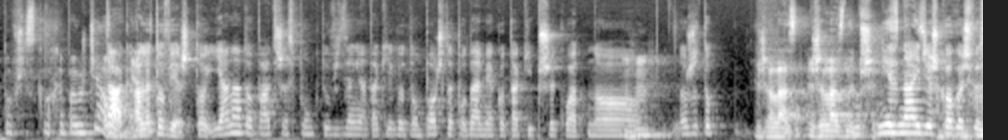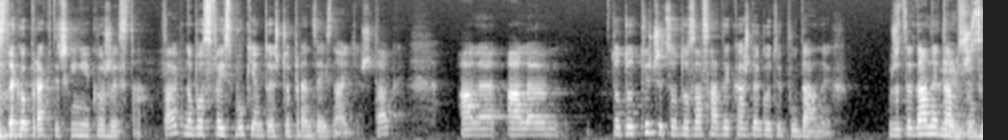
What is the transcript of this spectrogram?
to wszystko chyba już działa. Tak, nie? ale to wiesz, to ja na to patrzę z punktu widzenia takiego, tą pocztę podałem jako taki przykład, no, Mhm. no że to Żelazny, żelazny przykład. nie znajdziesz kogoś, kto z tego praktycznie nie korzysta, tak? No bo z Facebookiem to jeszcze prędzej znajdziesz, tak? Ale, ale to dotyczy co do zasady każdego typu danych. Że te dane tam wiem, są.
